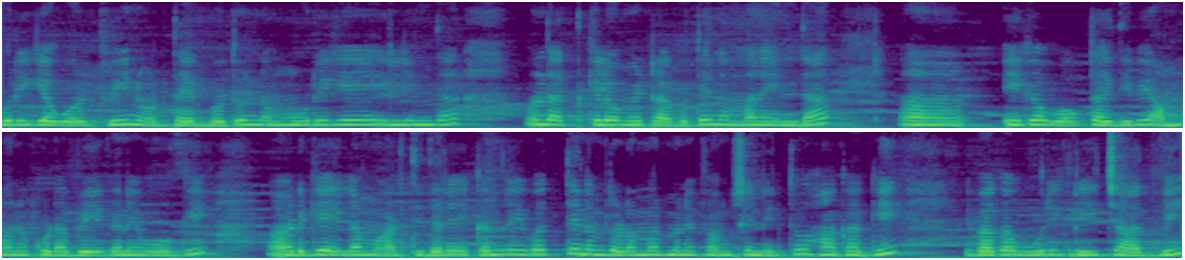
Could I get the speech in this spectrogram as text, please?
ಊರಿಗೆ ಹೊರಟ್ವಿ. ನೋಡ್ತಾ ಇರ್ಬೋದು. ನಮ್ಮೂರಿಗೆ ಇಲ್ಲಿಂದ ಒಂದು ಹತ್ತು ಕಿಲೋಮೀಟ್ರ್ ಆಗುತ್ತೆ ನಮ್ಮ ಮನೆಯಿಂದ. ಈಗ ಹೋಗ್ತಾ ಇದ್ದೀವಿ. ಅಮ್ಮನೂ ಕೂಡ ಬೇಗನೆ ಹೋಗಿ ಅಡುಗೆ ಎಲ್ಲ ಮಾಡ್ತಿದ್ದಾರೆ. ಯಾಕಂದರೆ ಇವತ್ತೇ ನಮ್ಮ ದೊಡ್ಡಮ್ಮರ ಮನೆ ಫಂಕ್ಷನ್ ಇತ್ತು. ಹಾಗಾಗಿ ಇವಾಗ ಊರಿಗೆ ರೀಚ್ ಆದ್ವಿ.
